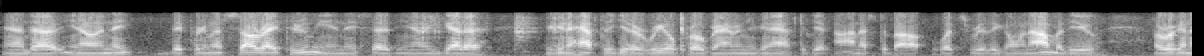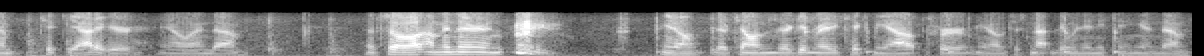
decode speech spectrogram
And uh, you know, and they they pretty much saw right through me, and they said, you know, you gotta, you're going to have to get a real program, and you're going to have to get honest about what's really going on with you, or we're going to kick you out of here. You know, and um, and so I'm in there, and you know, they're telling, they're getting ready to kick me out for you know just not doing anything, and um,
